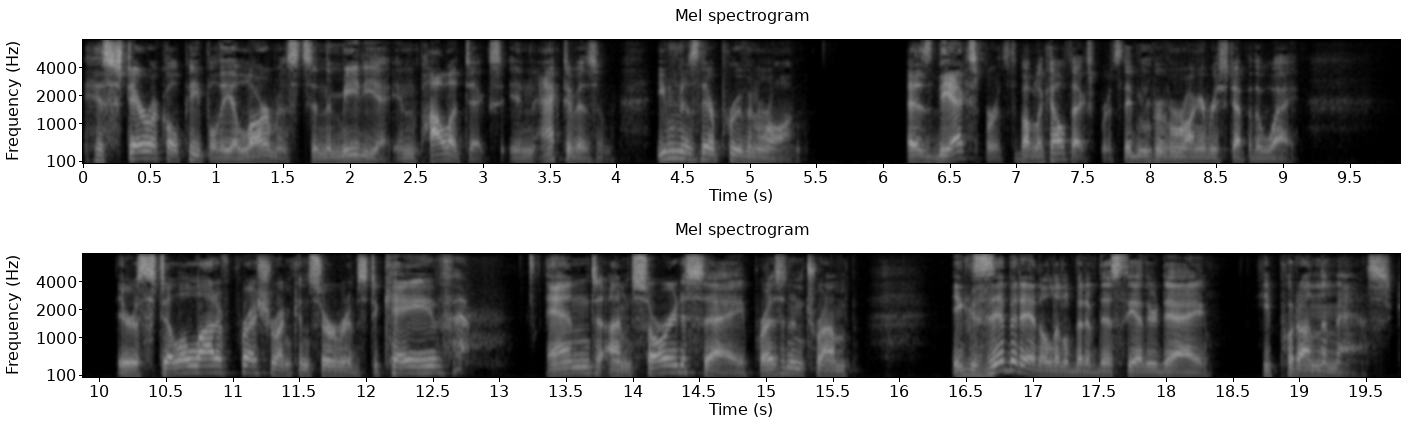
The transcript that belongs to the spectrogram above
hysterical people, the alarmists in the media, in politics, in activism, even as they're proven wrong, as the experts, the public health experts, they've been proven wrong every step of the way. There is still a lot of pressure on conservatives to cave, and I'm sorry to say, President Trump exhibited a little bit of this the other day. He put on the mask.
